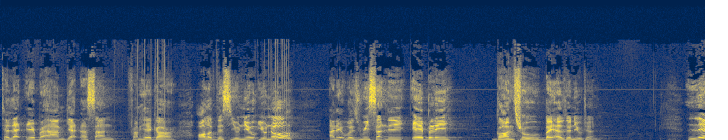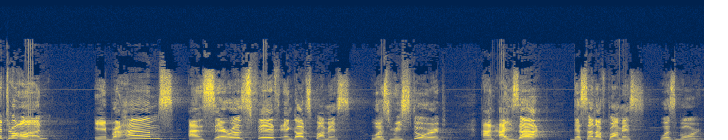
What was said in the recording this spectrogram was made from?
to let Abraham get a son from Hagar. All of this you knew, you know, and it was recently ably gone through by Elder Newton. Later on, Abraham's and Sarah's faith in God's promise was restored, and Isaac, the son of promise, was born.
